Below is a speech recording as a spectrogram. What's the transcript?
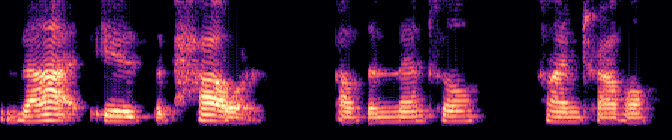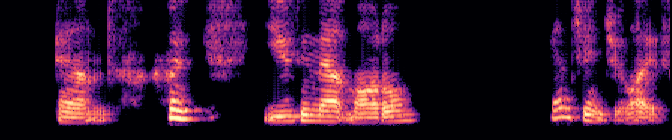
That is the power of the mental time travel and using that model can change your life.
